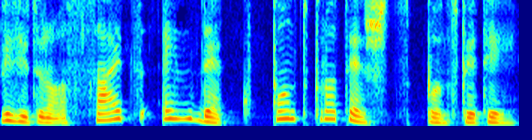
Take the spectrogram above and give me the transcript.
Visite o nosso site em deco.proteste.pt.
